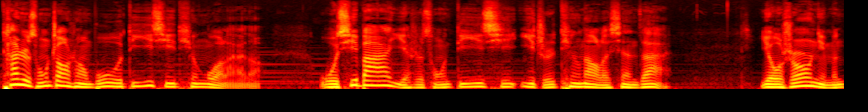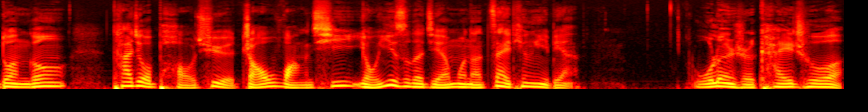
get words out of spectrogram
他是从照常不误第一期听过来的，五七八也是从第一期一直听到了现在。有时候你们断更。他就跑去找往期有意思的节目呢，再听一遍。无论是开车、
